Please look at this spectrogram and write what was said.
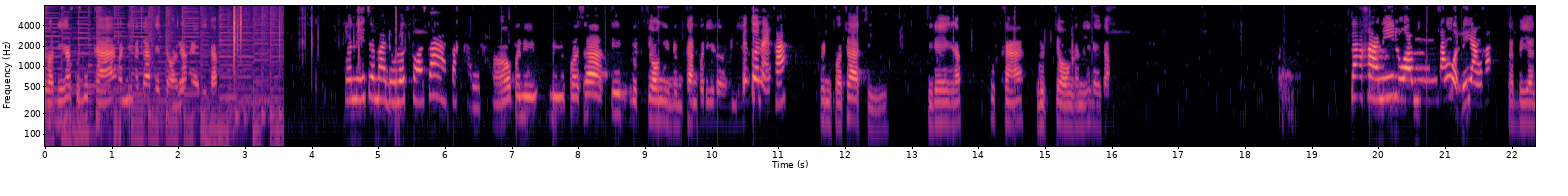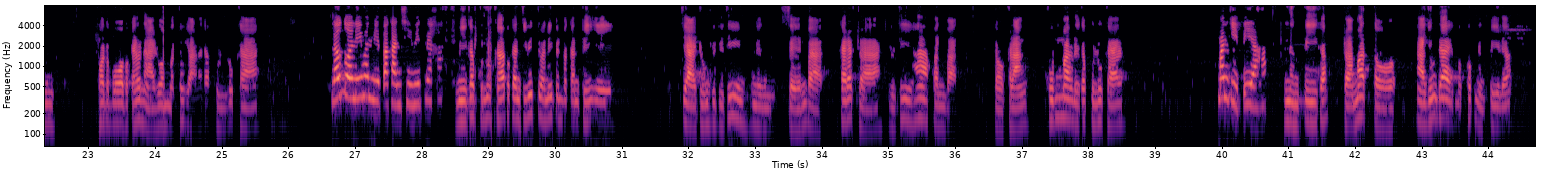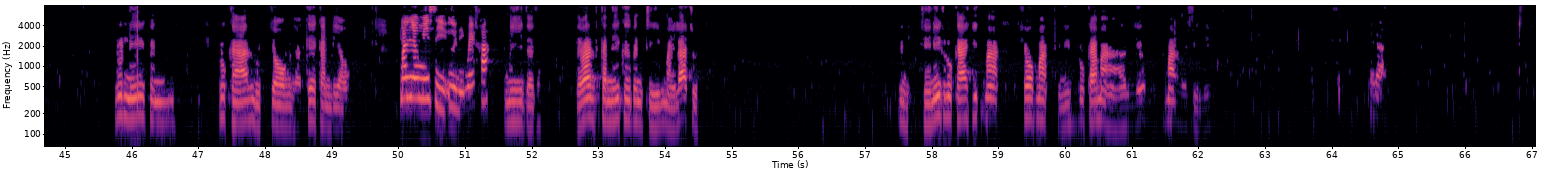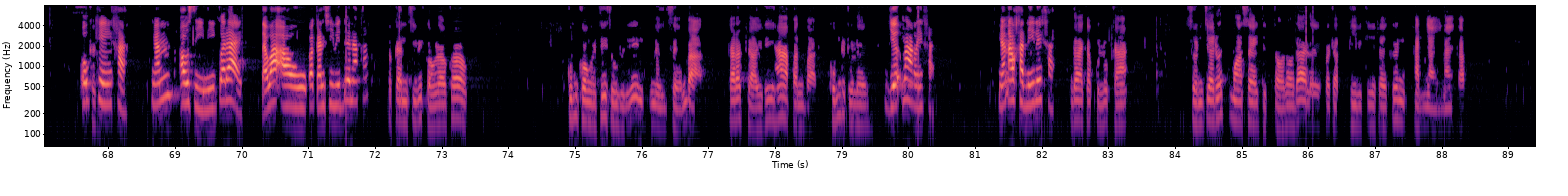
สวัสดีครับคุณลูกค้า วันนี้ก็จะติดต่อเรื่องอะไรดีครับ วันนี้จะมาดูรถฟอร์ซ่าสักคันค่ะอ๋อวันนี้มีฟอร์ซ่าที่หลุดจองอยู่หนึ่งคันพอดีเลยวันนี้เป็นตัวไหนคะเป็นฟอร์ซ่าสีสีแดงครับ ลูกค้าหลุดจองคันนี้เลยครับ ราคานี้รวมทั้งหมดหรือยังคะทะเบียนพรบประกันรถหนายรวมหมดทุกอย่างนะครับ คุณลูกค้า แล้วตัวนี้มันมีประกันชีวิตไหมคะ มีครับคุณลูกค้าประกันชีวิตตัวนี้เป็นประกัน PA จ่ายถุงสุดอยู่ที่หนึ่งแสนบาท ค่ารักษาอยู่ที่ห้าพันบาท ต่อครั้งคุ้มมากเลยครับคุณลูกค้ามันกี่ปีอะคะหนึ่งปีครับ สามารถต่ออายุได้มาครบหนึ่งปีแล้ว รุ่นนี้เป็นลูกค้าหลุดจองเหลือแค่คันเดียว มันยังมีสีอื่นอีกไหมคะ มีแต่ แต่ว่าคันนี้คือเป็นสีใหม่ล่าสุดเป็น สีนี้ลูกค้าฮิตมากชอบมากสีนี้ลูกค้ามาหาเยอะมากเลยสีนี้โอเคค่ะ งั้นเอาสีนี้ก็ได้ แต่ว่าเอาประกันชีวิตด้วยนะคะ ประกันชีวิตของเราก็ คุ้มครองอยู่ที่สูงสุดที่หนึ่งแสนบาท ค่ารักษาอยู่ที่ห้าพันบาท คุ้มที่สุดเลย เยอะมากเลยค่ะ งั้นเอาคันนี้เลยค่ะ ได้ครับคุณลูกค้า สนใจรถมอเตอร์ไซค์ติดต่อเราได้เลยบริษัท PVT ไซเคิลหัดใหญ่ในครับ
